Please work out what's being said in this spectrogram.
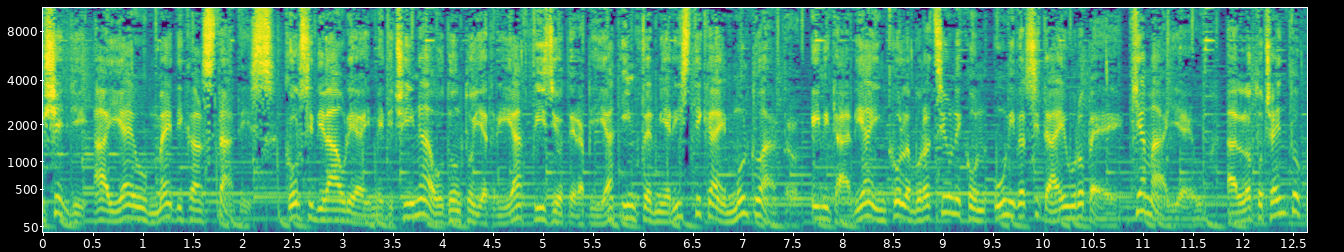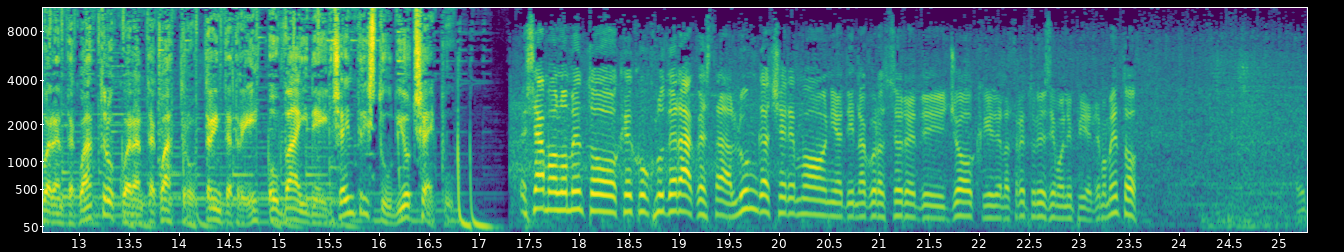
Scegli AIEU Medical Studies. Corsi di laurea in medicina, odontoiatria, fisioterapia, infermieristica e molto altro. In Italia in collaborazione con università europee. Chiama AIEU all'844 44 33 o vai nei centri studio CEPU. E siamo al momento che concluderà questa lunga cerimonia di inaugurazione dei giochi della 31esima Olimpiade. Il momento è il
